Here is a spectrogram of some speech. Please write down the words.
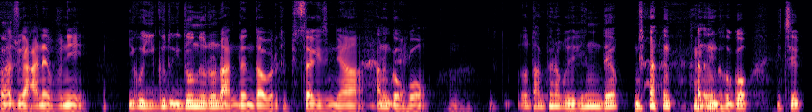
나중에 아내분이 이거 이, 이 돈으로는 안 된다 왜 이렇게 비싸게 짓냐 하는 네. 거고 너 남편하고 얘기했는데요 하는, 하는 거고 이제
